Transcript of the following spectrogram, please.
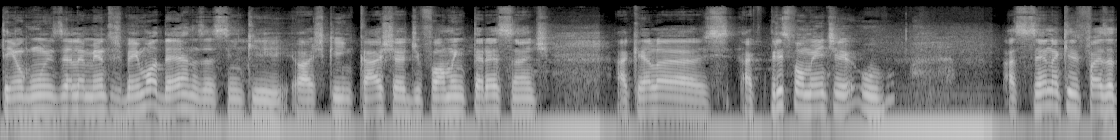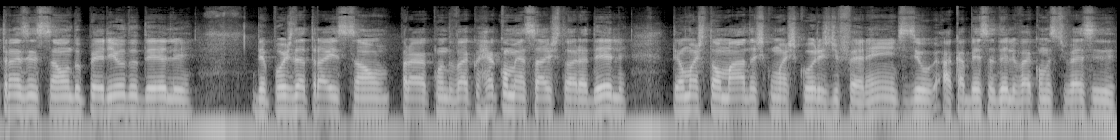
tem alguns elementos bem modernos assim que eu acho que encaixa de forma interessante aquelas. Principalmente o, a cena que faz a transição do período dele depois da traição para quando vai recomeçar a história dele tem umas tomadas com umas cores diferentes e a cabeça dele vai como se estivesse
